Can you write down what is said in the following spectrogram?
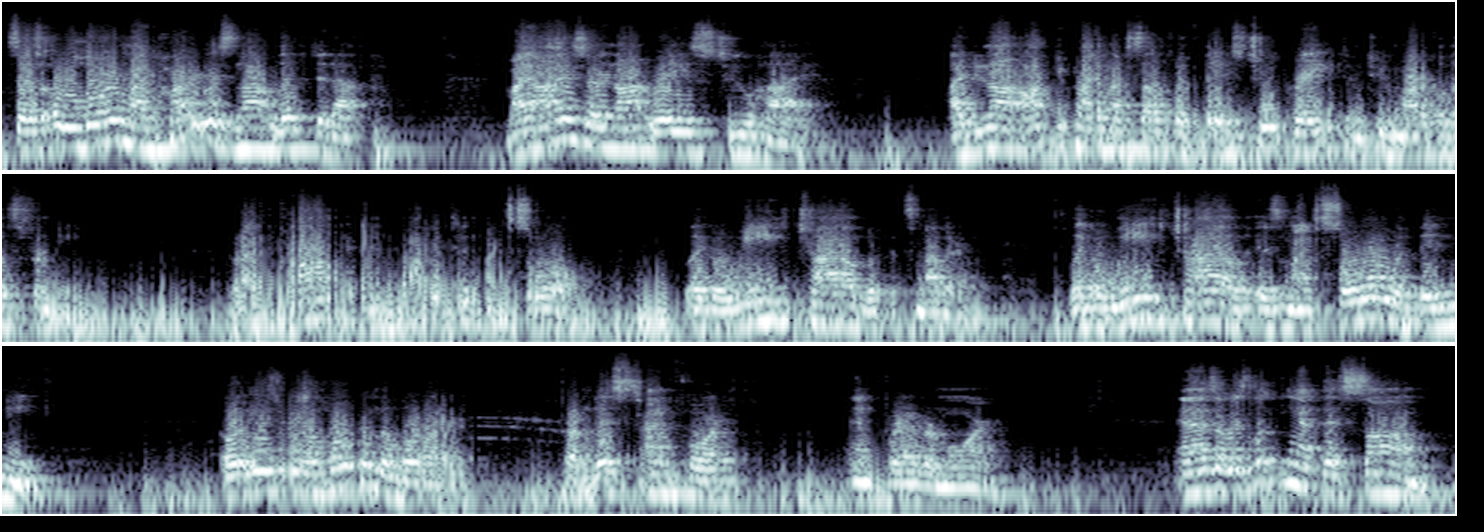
says, O Lord, my heart is not lifted up. My eyes are not raised too high. I do not occupy myself with things too great and too marvelous for me. But I have calmed and quieted my soul, like a weaned child with its mother. Like a weaned child is my soul within me. O Israel, hope in the Lord from this time forth and forevermore. And as I was looking at this psalm,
